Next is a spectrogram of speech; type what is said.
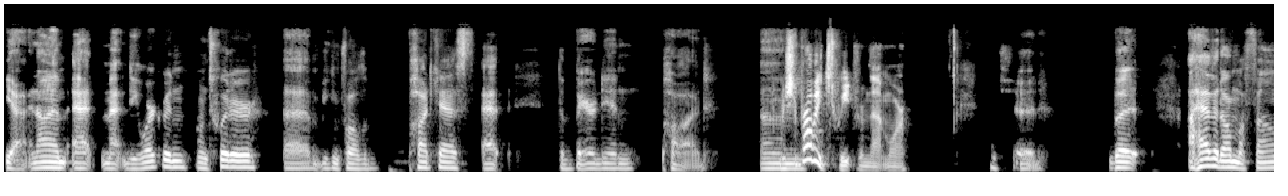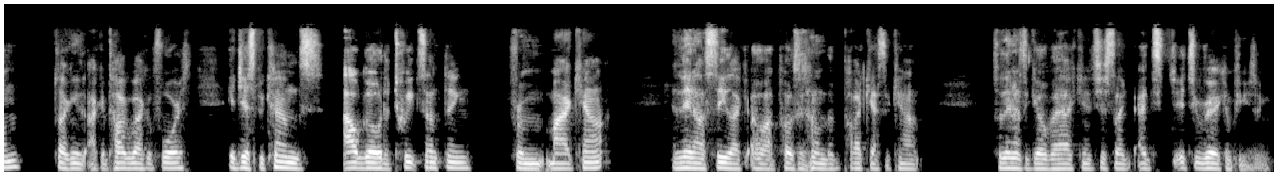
Yeah, and I'm at Matt D Workman on Twitter. Um, you can follow the podcast at the Bear Den Pod. Um, we should probably tweet from that more. I should, but I have it on my phone, so I can I can talk back and forth. It just becomes I'll go to tweet something from my account, and then I'll see like, oh, I posted on the podcast account, so then I have to go back, and it's just like it's it's very confusing.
